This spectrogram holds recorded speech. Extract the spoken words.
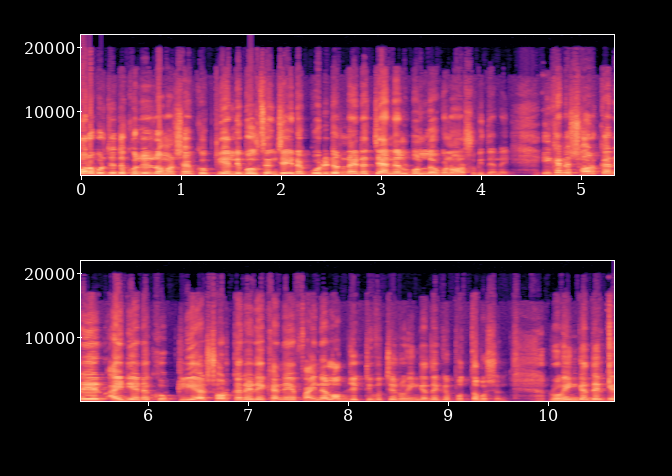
পরবর্তীতে খলিল রহমান সাহেব খুব ক্লিয়ারলি বলছেন যে এটা করিডোর না, এটা চ্যানেল বললেও কোনো অসুবিধা নেই। এখানে সরকারের আইডিয়াটা খুব ক্লিয়ার সরকারের এখানে ফাইনাল অবজেক্টিভ হচ্ছে রোহিঙ্গাদেরকে প্রত্যাবাসন রোহিঙ্গাদেরকে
